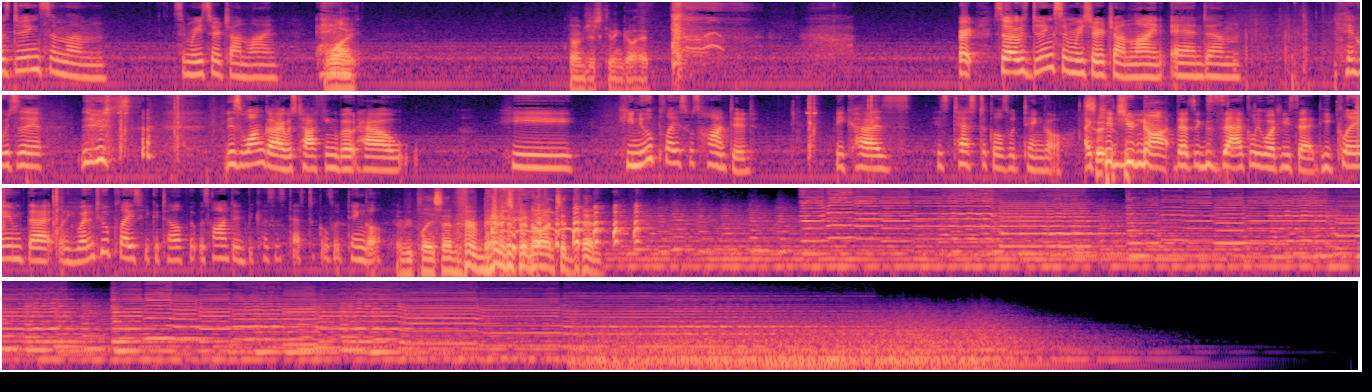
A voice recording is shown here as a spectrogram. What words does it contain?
was doing some um, some research online. Why? No, I'm just kidding. Go ahead. Right. So I was doing some research online, and um, it was a there's this one guy was talking about how he he knew a place was haunted because his testicles would tingle. I Say- kid you not. That's exactly what he said. He claimed that when he went into a place, he could tell if it was haunted because his testicles would tingle. Every place I've ever been has been haunted then.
